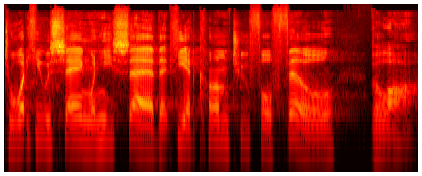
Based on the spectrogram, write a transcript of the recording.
to what he was saying when he said that he had come to fulfill the law.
